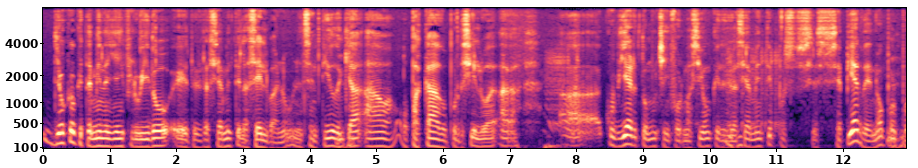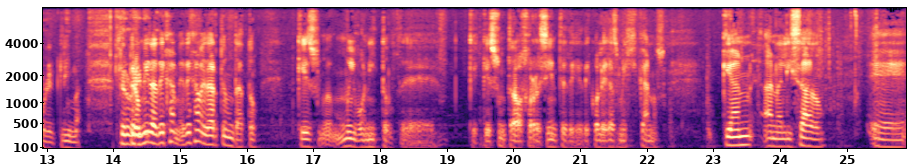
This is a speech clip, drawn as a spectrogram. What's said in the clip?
Yo creo que también haya influido, eh, desgraciadamente, la selva, ¿no? En el sentido de que ha, opacado, por decirlo, ha, cubierto mucha información que desgraciadamente pues se, pierde, ¿no? Por, por el clima. Pero, mira, déjame, déjame darte un dato que es muy bonito, que, que, es un trabajo reciente de, de colegas mexicanos que han analizado eh,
